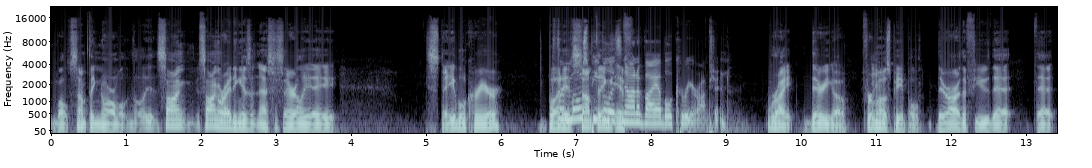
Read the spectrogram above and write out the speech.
well, something normal. Song songwriting isn't necessarily a stable career, but For it's most something. people, it's if- not a viable career option. Right. There you go. For Yeah. most people, there are the few that that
